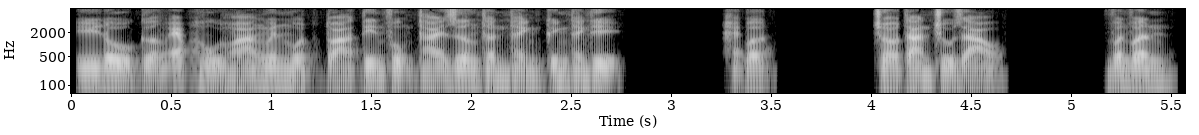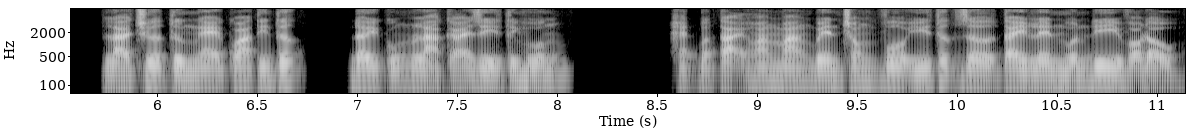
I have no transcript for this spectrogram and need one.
ý đồ cưỡng ép hủ hóa nguyên một tòa tin phụng thái dương thần thành kính thành thị. Hebert, cho tàn chủ giáo. Vân vân là chưa từng nghe qua tin tức đây cũng là cái gì tình huống? Hẹn tại hoang mang bên trong vô ý thức giơ tay lên muốn đi vào đầu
